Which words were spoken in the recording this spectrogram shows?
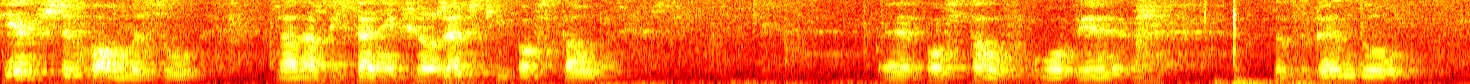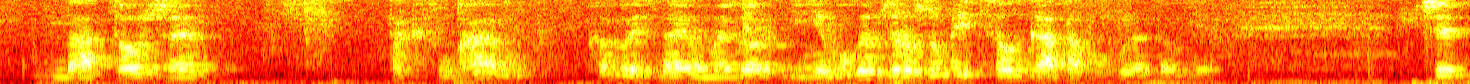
Pierwszy pomysł na napisanie książeczki powstał, e, powstał w głowie ze względu na to, że tak słuchałem kogoś znajomego i nie mogłem zrozumieć, co on gada w ogóle do mnie. Czy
